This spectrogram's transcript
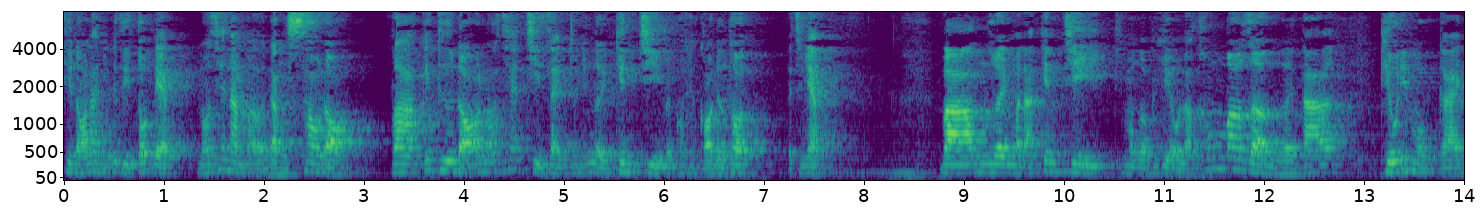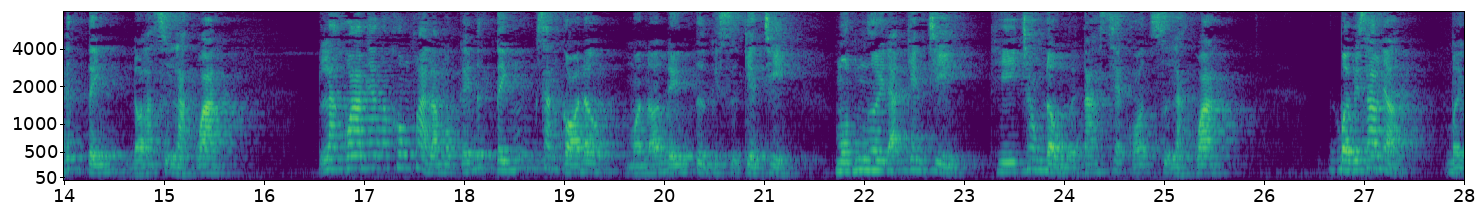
thì nó là những cái gì tốt đẹp. Nó sẽ nằm ở đằng sau đó. Và cái thứ đó nó sẽ chỉ dành cho những người kiên trì mới có thể có được thôi. Được chưa nhỉ? Và người mà đã kiên trì thì mọi người phải hiểu là không bao giờ người ta thiếu đi một cái đức tính, đó là sự lạc quan. Lạc quan nhá, nó không phải là một cái đức tính sẵn có đâu, mà nó đến từ cái sự kiên trì. Một người đã kiên trì thì trong đầu người ta sẽ có sự lạc quan. Bởi vì sao nhỉ? Bởi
